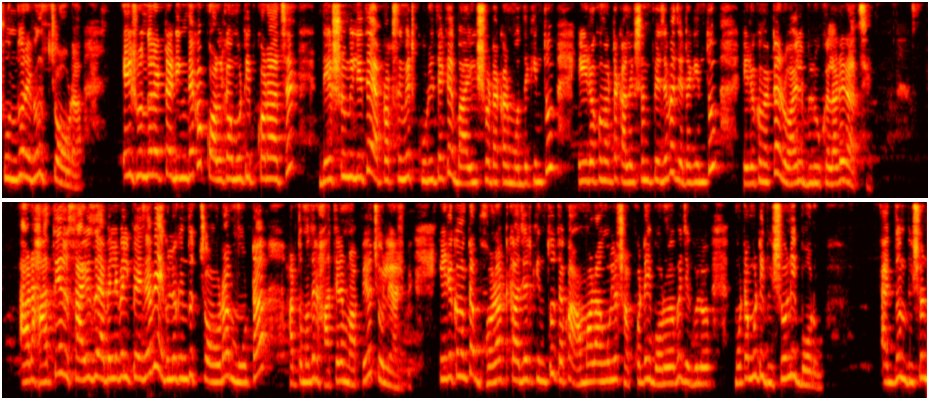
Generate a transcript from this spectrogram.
সুন্দর এবং চওড়া। এই সুন্দর একটা রিং দেখো, কলকা মোটিভ করা আছে, দেড়শো মিলিতে অ্যাপ্রক্সিমেট কুড়ি থেকে বাইশশো টাকার মধ্যে কিন্তু এইরকম একটা কালেকশন পেয়ে যাবে, যেটা কিন্তু এরকম একটা রয়্যাল ব্লু কালারের আছে। আর হাতের সাইজও অ্যাভেলেবেল পেয়ে যাবে, এগুলো কিন্তু চওড়া, মোটা, আর তোমাদের হাতের মাপেও চলে আসবে। এরকম একটা ভরাট কাজের কিন্তু দেখো, আমার আঙুলের সবকটাই বড় হবে, যেগুলো মোটামুটি ভীষণই বড়। একদম ভীষণ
